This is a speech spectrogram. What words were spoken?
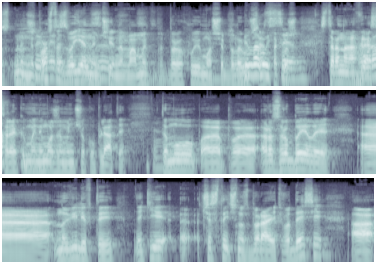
з- ну, не просто з воєнним з- чином, а ми рахуємо, що Білорусь це також страна агресора, яку ми не можемо нічого купляти. Так. Тому е, розробили е, нові ліфти, які е, частично збирають в Одесі, а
